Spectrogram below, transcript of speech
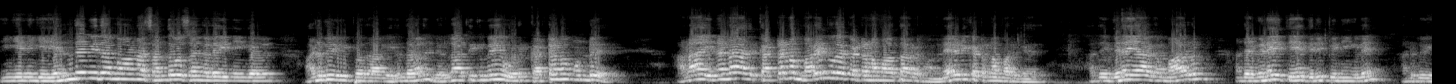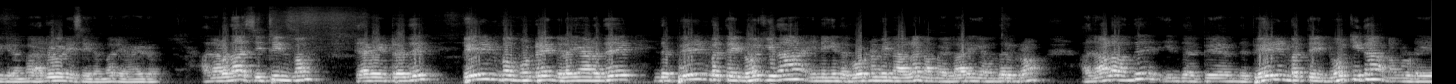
இங்கே நீங்கள் எந்த விதமான சந்தோஷங்களை நீங்கள் அனுபவிப்பதாக இருந்தாலும் எல்லாத்துக்குமே ஒரு கட்டணம் உண்டு. ஆனால் என்னென்னா அது கட்டணம் மறைமுக கட்டணமாக தான் இருக்கும். நேரடி கட்டணமாக இருக்காது. அது வினையாக மாறும். அந்த வினயத்தையே திருப்பி நீங்களே அனுபவிக்கிற மாதிரி அறுவடை செய்கிற மாதிரி ஆகிடும் அதனால தான் சிற்றின்பம் தேவையற்றது. பேரின்பம் ஒன்றே நிலையானது. இந்த பேரின்பத்தை நோக்கி தான் இன்னைக்கு இந்த பௌர்ணமி நாளில் நம்ம எல்லாரும் இங்கே வந்திருக்கிறோம். அதனால வந்து இந்த பே இந்த பேரின்பத்தை நோக்கி தான் நம்மளுடைய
